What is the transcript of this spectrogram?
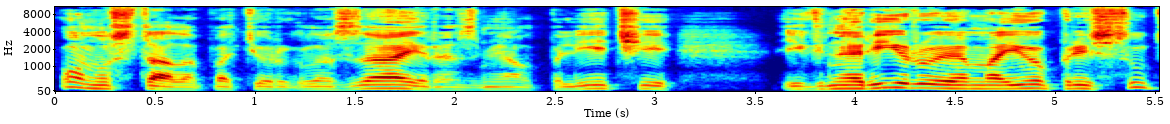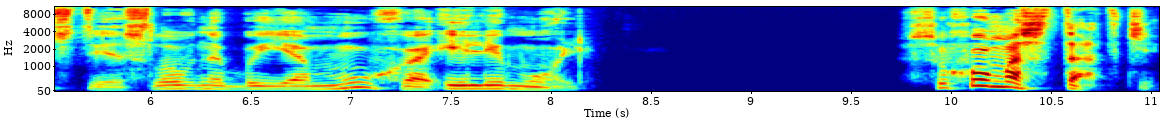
Он устало потер глаза и размял плечи, игнорируя мое присутствие, словно бы я муха или моль. В сухом остатке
